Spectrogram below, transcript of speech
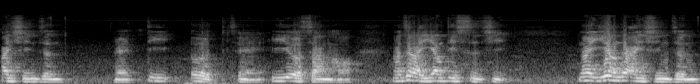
按新增，哎，第二，哎，一二三哈，那再来一样第四季，那一样再按新增，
